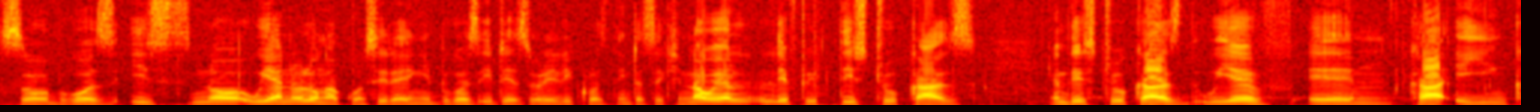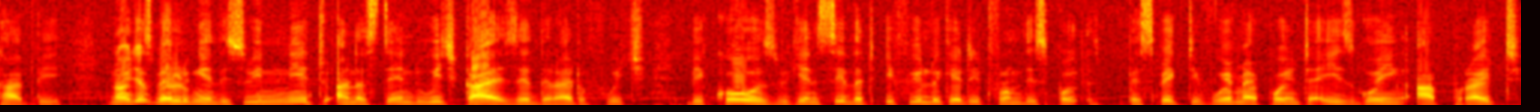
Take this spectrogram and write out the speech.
So because it's no we are no longer considering it because it has already crossed the intersection. Now we are left with these two cars and these two cars we have um, car a and car b. Now just by looking at this we need to understand which car is at the right of which. Because we can see that if you look at it from this perspective where my pointer is going up right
